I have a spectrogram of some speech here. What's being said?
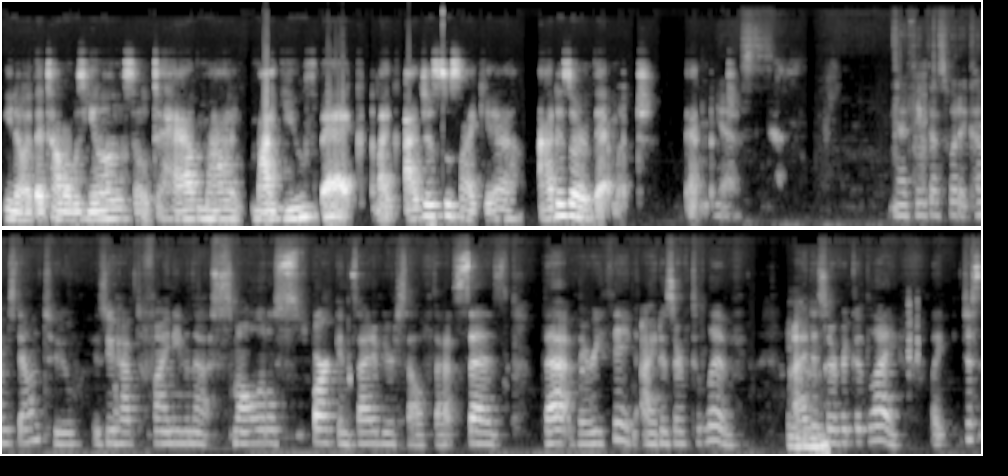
you know, at that time I was young, so to have my my youth back, like I just was like, yeah, I deserve that much. That much. Yes. I think that's what it comes down to is you have to find even that small little spark inside of yourself that says that very thing. I deserve to live. Mm-hmm. I deserve a good life. Like just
